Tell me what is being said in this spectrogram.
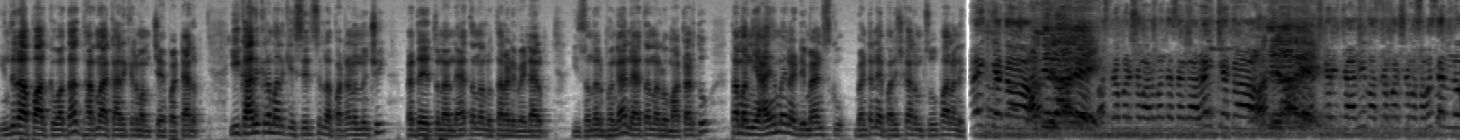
ఇందిరా పార్క్ వద్ద ధర్నా కార్యక్రమం చేపట్టారు. ఈ కార్యక్రమానికి సిరిసిల్ల పట్టణం నుంచి పెద్ద ఎత్తున నేతన్నలు తరలి వెళ్ళారు. ఈ సందర్భంగా నేతన్నలు మాట్లాడుతూ తమ న్యాయమైన డిమాండ్స్కు వెంటనే పరిష్కారం చూపాలని ఐక్యత. వస్త్ర పరిశ్రమ అనుబంధ సంఘాల ఐక్యత. పరిష్కరించాలి వస్త్ర పరిశ్రమ సమస్యలను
